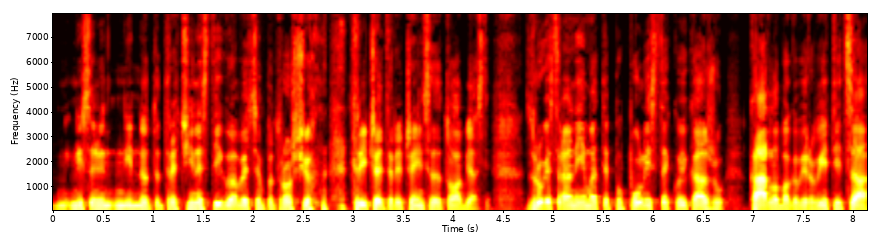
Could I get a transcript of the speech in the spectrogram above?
nisam ni do trećine stigao, već sam potrošio tri, četiri rečenice da to objasnim. S druge strane imate populiste koji kažu Karlobaga Virovitica,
